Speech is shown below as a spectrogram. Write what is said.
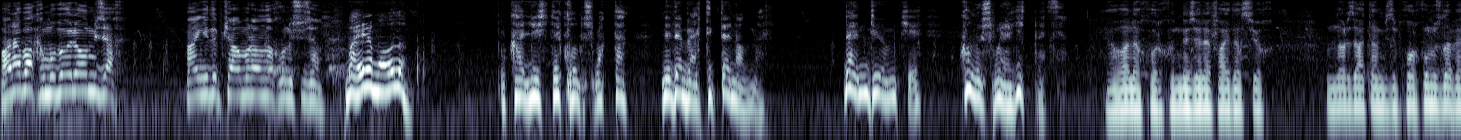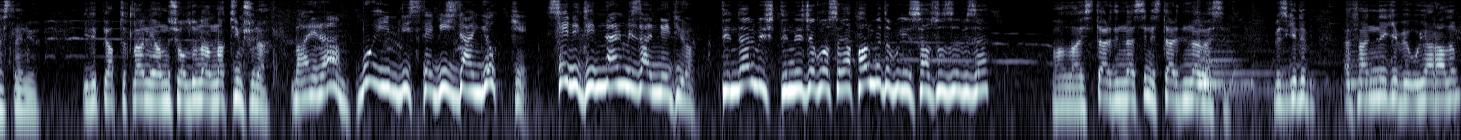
Bana bakın bu böyle olmayacak. Ben gidip Kamuran'la konuşacağım. Bayram oğlum. Bu kalleş ne konuşmaktan ne de mertlikten anlar. Ben diyorum ki konuşmaya gitmesin. Ya bana korkunun necele faydası yok. Bunlar zaten bizim korkumuzla besleniyor. Gidip yaptıklarının yanlış olduğunu anlatayım şuna. Bayram bu ibliste vicdan yok ki. Seni dinler mi zannediyor? Dinlermiş. Dinleyecek olsa yapar mıydı bu insafsızlığı bize? Vallahi ister dinlesin ister dinlemesin. Biz gidip efendi gibi uyaralım,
